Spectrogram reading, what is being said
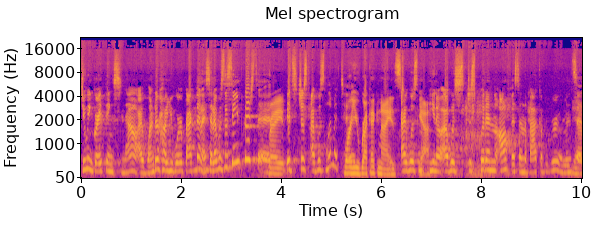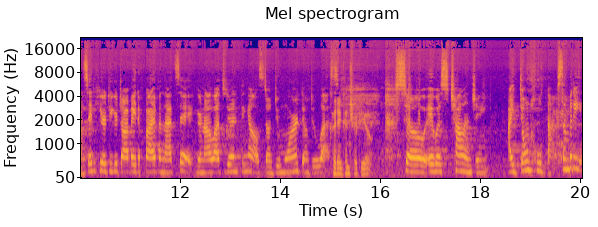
doing great things now. I wonder how you were back then. I said I was the same person. Right. It's just I was limited. Were you recognized? I was, Yeah. you know, I was just put in the office in the back of a room and Yeah. said, "Sit here, do your job eight to five, and that's it. You're not allowed to do anything else. Don't do more. Don't do less." Couldn't contribute. So it was challenging. I don't hold back. Somebody,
